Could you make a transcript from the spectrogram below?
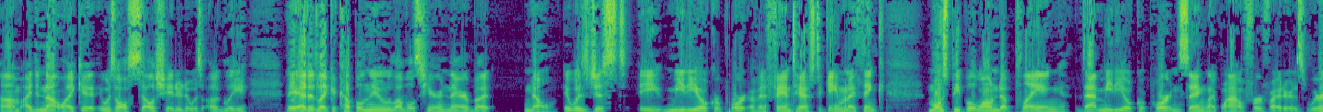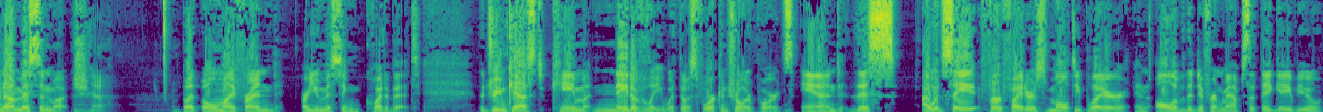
Um, I did not like it. It was all cell shaded. It was ugly. They added like a couple new levels here and there, but no, it was just a mediocre port of a fantastic game. And I think most people wound up playing that mediocre port and saying like, "Wow, Fur Fighters, we're not missing much." Yeah. But oh, my friend, are you missing quite a bit? The Dreamcast came natively with those four controller ports, and this, I would say, Fur Fighters multiplayer and all of the different maps that they gave you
